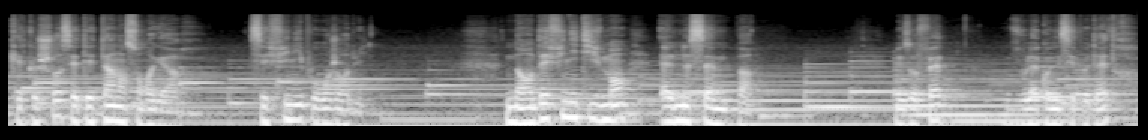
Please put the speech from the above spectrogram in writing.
quelque chose s'est éteint dans son regard. C'est fini pour aujourd'hui. Non, définitivement, elle ne s'aime pas. Mais au fait, vous la connaissez peut-être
